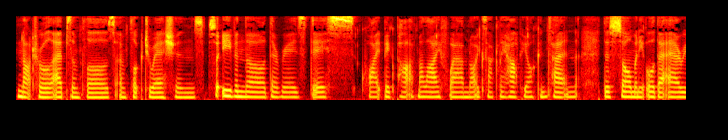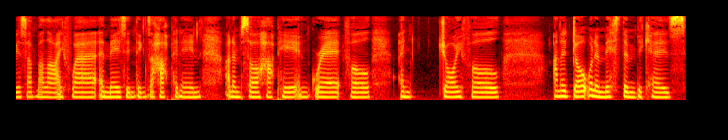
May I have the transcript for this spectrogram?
natural ebbs and flows and fluctuations. So even though there is this quite big part of my life where I'm not exactly happy or content, there's so many other areas of my life where amazing things are happening and I'm so happy and grateful and joyful and I don't want to miss them because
